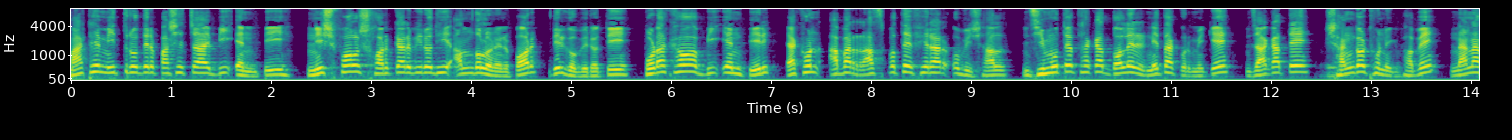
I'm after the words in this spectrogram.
মাঠে মিত্রদের পাশে চায় বিএনপি। নিষ্ফল সরকার বিরোধী আন্দোলনের পর দীর্ঘ বিরতি পোড়া খাওয়া বিএনপির এখন আবার রাজপথে ফেরার অভিশাল ঝিমুতে থাকা দলের নেতাকর্মীকে জাগাতে সাংগঠনিকভাবে নানা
